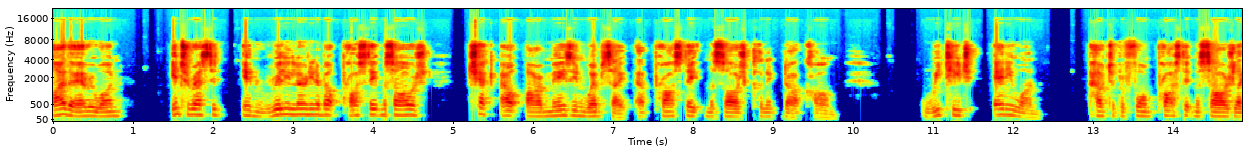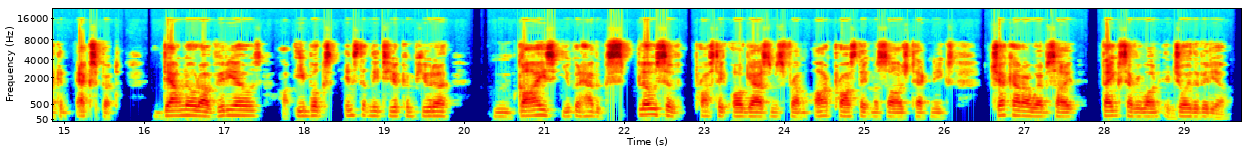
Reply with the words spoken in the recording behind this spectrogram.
Hi there everyone. Interested in really learning about prostate massage? Check out our amazing website at prostatemassageclinic.com. We teach anyone how to perform prostate massage like an expert. Download our videos, our ebooks instantly to your computer. Guys, you can have explosive prostate orgasms from our prostate massage techniques. Check out our website. Thanks everyone. Enjoy the video.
